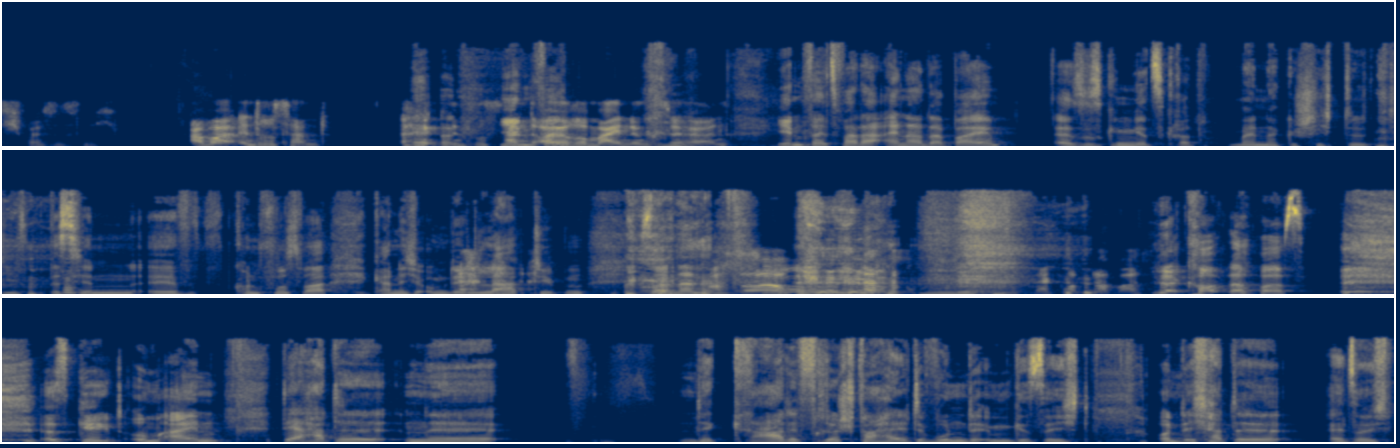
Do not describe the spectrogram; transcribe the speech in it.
Ich weiß es nicht. Aber interessant. Äh, interessant, eure Meinung zu hören. Jedenfalls war da einer dabei. Also es ging jetzt gerade meiner Geschichte, die ein bisschen äh, konfus war, gar nicht um den Lab-Typen, sondern Ach so. da kommt noch was. da kommt noch was. Es geht um einen, der hatte eine, eine gerade frisch verheilte Wunde im Gesicht. Und ich hatte, also ich,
